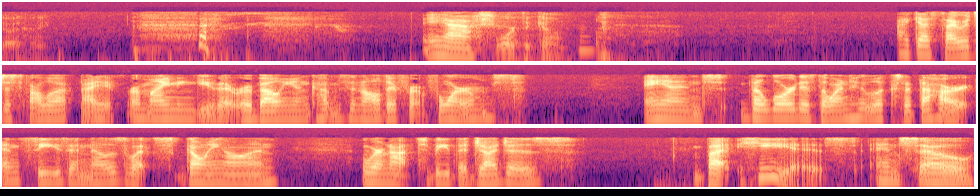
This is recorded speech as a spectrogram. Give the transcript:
Go ahead, honey. yeah. More to come. I guess I would just follow up by reminding you that rebellion comes in all different forms. And the Lord is the one who looks at the heart and sees and knows what's going on. We're not to be the judges but He is. And so,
